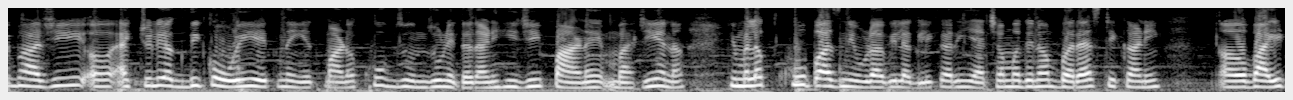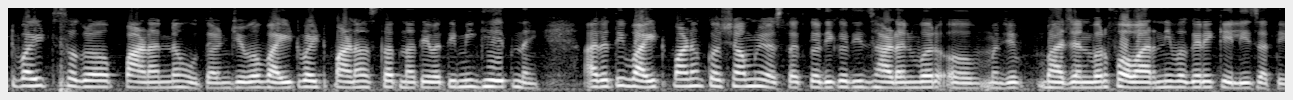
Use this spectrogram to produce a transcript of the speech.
भाजी ॲक्च्युली अगदी कोवळी येत नाही आहेत पानं खूप झुंजून येतात आणि ही जी पानं भाजी आहे ना ही मला खूप आज निवडावी लागली कारण याच्यामध्ये ना बऱ्याच ठिकाणी वाईट वाईट सगळं पानांना होतं. आणि जेव्हा वाईट वाईट पानं असतात ना तेव्हा ती मी घेत नाही. आता ती वाईट पानं कशामुळे असतात? कधी कधी झाडांवर म्हणजे भाज्यांवर फवारणी वगैरे केली जाते.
